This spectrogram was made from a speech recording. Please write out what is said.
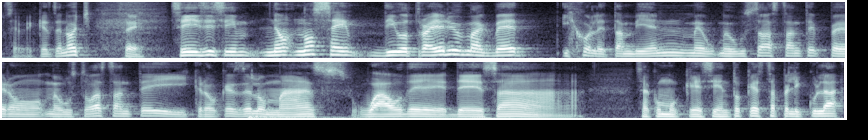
se ve que es de noche. Sí. Sí, sí, sí. No, no sé. Digo, Tragedy of Macbeth, híjole, también me, me gusta bastante, pero me gustó bastante y creo que es de lo más wow de, de esa. O sea, como que siento que esta película.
